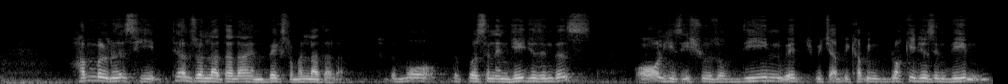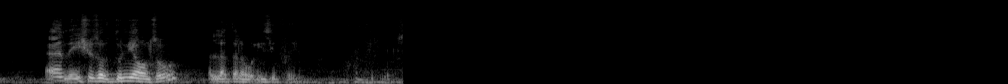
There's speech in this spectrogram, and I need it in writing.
humbleness, he turns to Allah Ta'ala and begs from Allah Ta'ala. So the more the person engages in this, all his issues of deen, which, which are becoming blockages in deen, and the issues of dunya also, Allah Ta'ala will ease it for him.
